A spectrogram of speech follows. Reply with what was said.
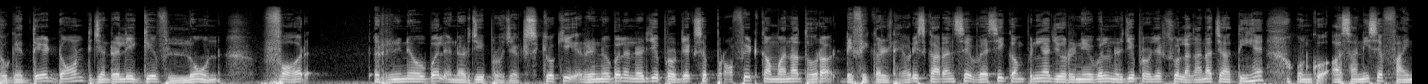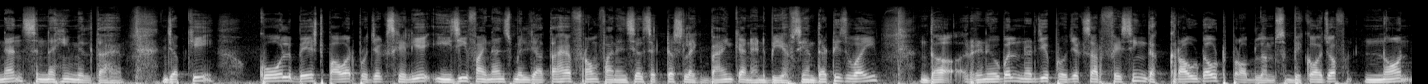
हो गए they don't generally give loan for renewable energy projects क्योंकि रिन्यूएबल एनर्जी प्रोजेक्ट से प्रॉफिट कमाना थोड़ा डिफ़िकल्ट है और इस कारण से वैसी कंपनियाँ जो रिन्यूएबल एनर्जी प्रोजेक्ट्स को लगाना चाहती हैं, उनको आसानी से फाइनेंस नहीं मिलता है। जबकि कोल बेस्ड पावर प्रोजेक्ट्स के लिए इजी फाइनेंस मिल जाता है from financial sectors like bank and N B F C and that is why the renewable energy projects are facing the crowd out problems because of non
